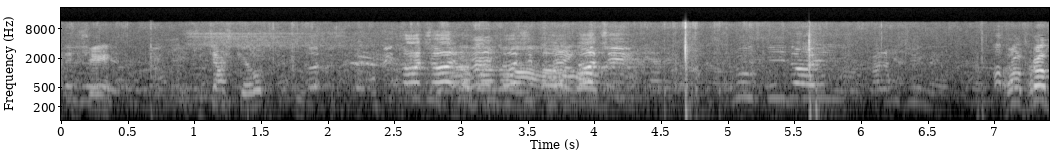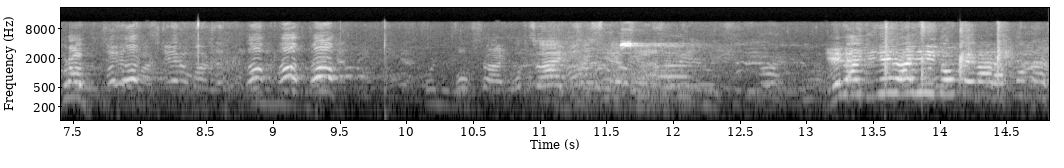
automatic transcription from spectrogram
Fechei. Acha que é outro? Vitória, Vitória! Ruki, doi! Prop, prop, prop! Hop, hop, hop! Offside, offside! Nie radzi, nie radzi! Dobre, mara, podaj!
